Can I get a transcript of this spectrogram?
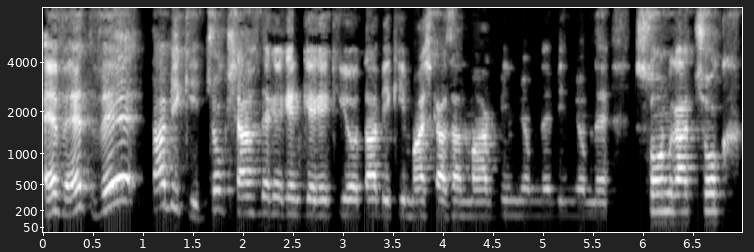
Evet ve tabii ki çok şans gerekiyor. Tabii ki maç kazanmak bilmiyorum ne bilmiyorum ne. Sonra çok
